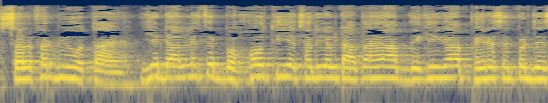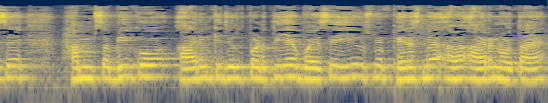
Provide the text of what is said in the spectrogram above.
सल्फ़र भी होता है। ये डालने से बहुत ही अच्छा रिज़ल्ट आता है, आप देखिएगा फेरस सल्फेट जैसे हम सभी को आयरन की ज़रूरत पड़ती है, वैसे ही उसमें फेरस में आयरन होता है,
